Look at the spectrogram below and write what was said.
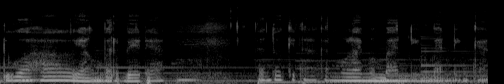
dua hal yang berbeda, tentu kita akan mulai membanding-bandingkan.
